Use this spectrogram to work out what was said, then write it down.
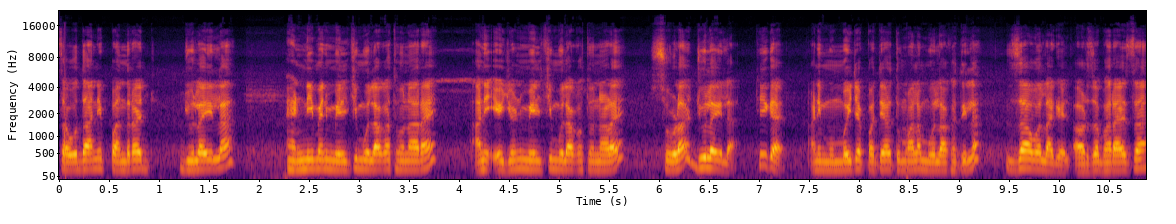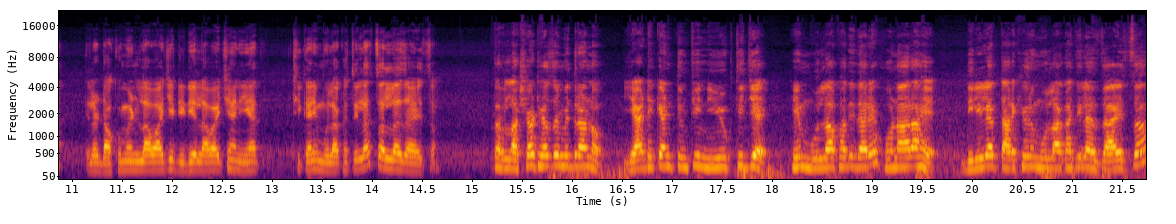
चौदा आणि पंधरा जुलैला हँडीमॅन मेलची मुलाखत होणार आहे आणि एजंट मेलची मुलाखत होणार आहे सोळा जुलैला. ठीक आहे? आणि मुंबईच्या पत्त्यावर तुम्हाला मुलाखतीला जावं लागेल. अर्ज भरायचा त्याला डॉक्युमेंट लावायचे डिटेल लावायचे आणि या ठिकाणी मुलाखतीला चाललं जायचं. तर लक्षात ठेवायचं मित्रांनो या ठिकाणी तुमची नियुक्ती जी आहे हे मुलाखतीद्वारे होणार आहे. दिलेल्या तारखेवर मुलाखतीला जायचं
